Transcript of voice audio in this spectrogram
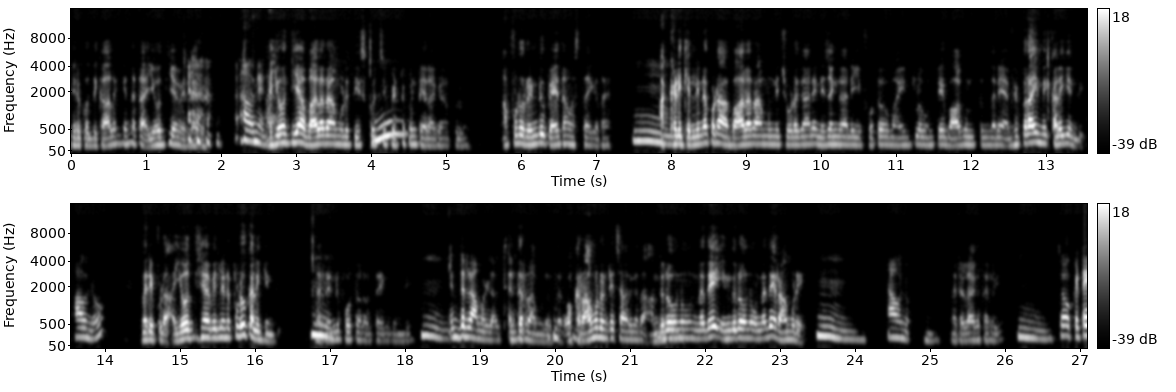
మీరు కొద్ది కాలం కిందట అయోధ్య వెళ్ళారు. అవునండి. అయోధ్య బాలరాముడు తీసుకొచ్చి. పెట్టుకుంటే ఎలాగా అప్పుడు? అప్పుడు రెండు భేదం వస్తాయి కదా. అక్కడికి వెళ్ళినప్పుడు ఆ బాలరాముడిని చూడగానే నిజంగానే ఈ ఫోటో మా ఇంట్లో ఉంటే బాగుంటుందనే అభిప్రాయం మీకు కలిగింది. అవును. మరి ఇప్పుడు అయోధ్య వెళ్ళినప్పుడు కలిగింది. రెండు ఫోటోలు అవుతాయి కదండి. ఇద్దరు రాముళ్ళు అవుతారు. ఇద్దరు రాములు అవుతారు. ఒక రాముడు ఉంటే చాలు కదా. అందులోనూ ఉన్నదే ఇందులోనూ ఉన్నదే రాముడే. అవును. మరి ఎలాగ తల్లి. సో ఒకటే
